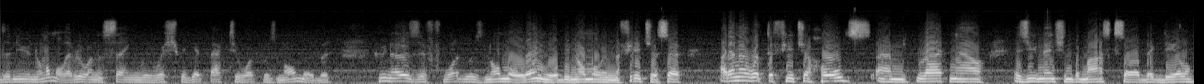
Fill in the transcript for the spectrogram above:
the new normal. Everyone is saying we wish we get back to what was normal, but who knows if what was normal then will be normal in the future. So I don't know what the future holds. Um, right now, as you mentioned, the masks are a big deal,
